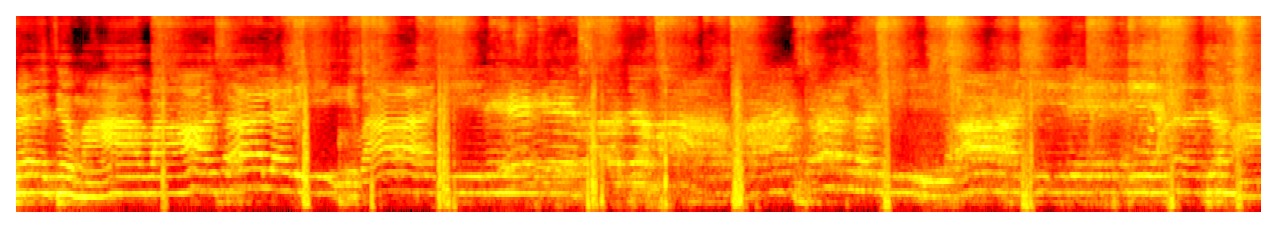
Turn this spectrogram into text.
વ્રજમાં રે વ્રજમાં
